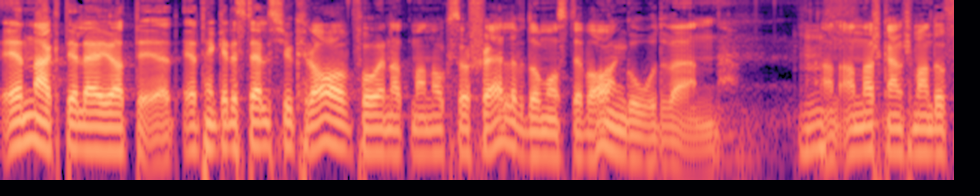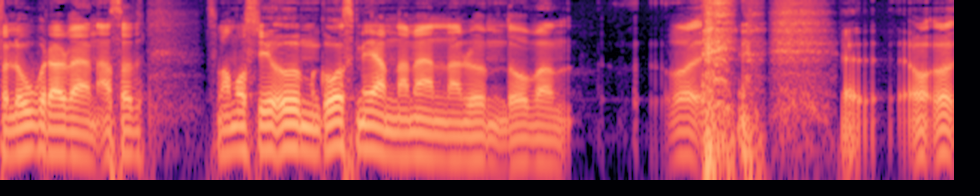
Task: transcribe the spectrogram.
en nackdel är ju att det, jag tänker det ställs ju krav på en att man också själv då måste vara en god vän. Mm. An- Annars kanske man då förlorar vän. Alltså, så man måste ju umgås med jämna mellanrum då. Man, och och, och,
